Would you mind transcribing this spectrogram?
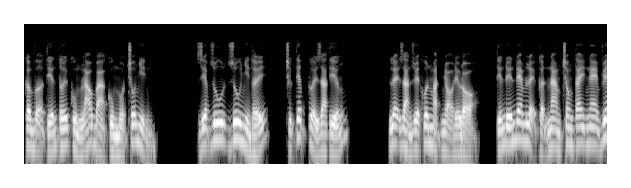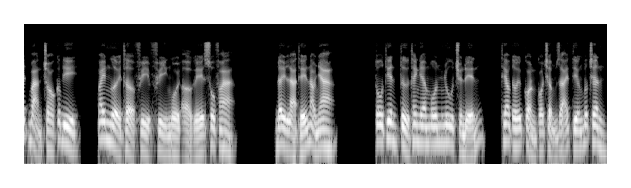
cầm vợ tiến tới cùng lão bà cùng một chỗ nhìn. Diệp Du Du nhìn thấy, trực tiếp cười ra tiếng. Lệ Giản Duyệt khuôn mặt nhỏ đều đỏ, tiến đến đem Lệ Cận Nam trong tay nghe viết bản cho cướp đi, quay người thở phì phì ngồi ở ghế sofa. Đây là thế nào nha? Tô thiên tử thanh âm ôn nhu chuyển đến, theo tới còn có chậm rãi tiếng bước chân.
